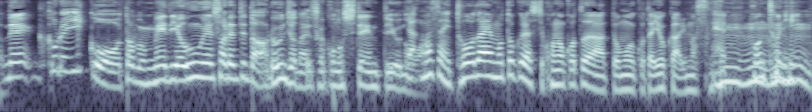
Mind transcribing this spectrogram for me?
あね、これ一個多分メディア運営されてたらあるんじゃないですか、この視点っていうのは。まさに東大元暮らしってこのことだなと思うことはよくありますね。うんうんうん本当に、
